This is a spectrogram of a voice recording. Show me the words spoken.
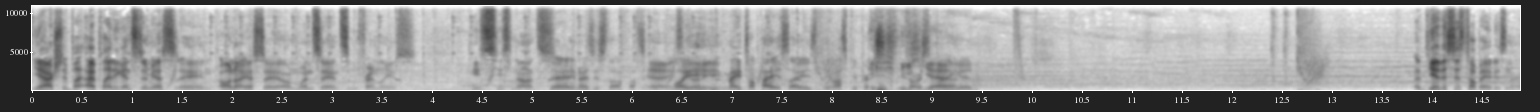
Yeah, actually, play, I played against him yesterday. And, oh, not yesterday, on Wednesday in some friendlies. He's he's nuts. Yeah, he knows his stuff. That's Yeah, good. Well, he, he made top eight, so he's, he must be pretty. He's obviously Yeah. pretty good. Uh, yeah, this is top eight, isn't it?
